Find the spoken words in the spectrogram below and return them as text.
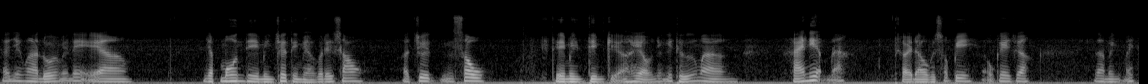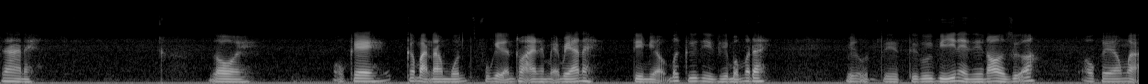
Thế nhưng mà đối với lại uh, nhập môn thì mình chưa tìm hiểu cái đấy sau uh, à, chưa sâu. Thì mình tìm hiểu những cái thứ mà khái niệm đã khởi đầu với shopee. Ok chưa? Giờ mình bách ra này. Rồi ok. Các bạn nào muốn phụ kiện điện thoại này mẹ bé này tìm hiểu bất cứ gì thì bấm vào đây. Ví dụ thì, thì túi ví này thì nó ở giữa. Ok không ạ?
